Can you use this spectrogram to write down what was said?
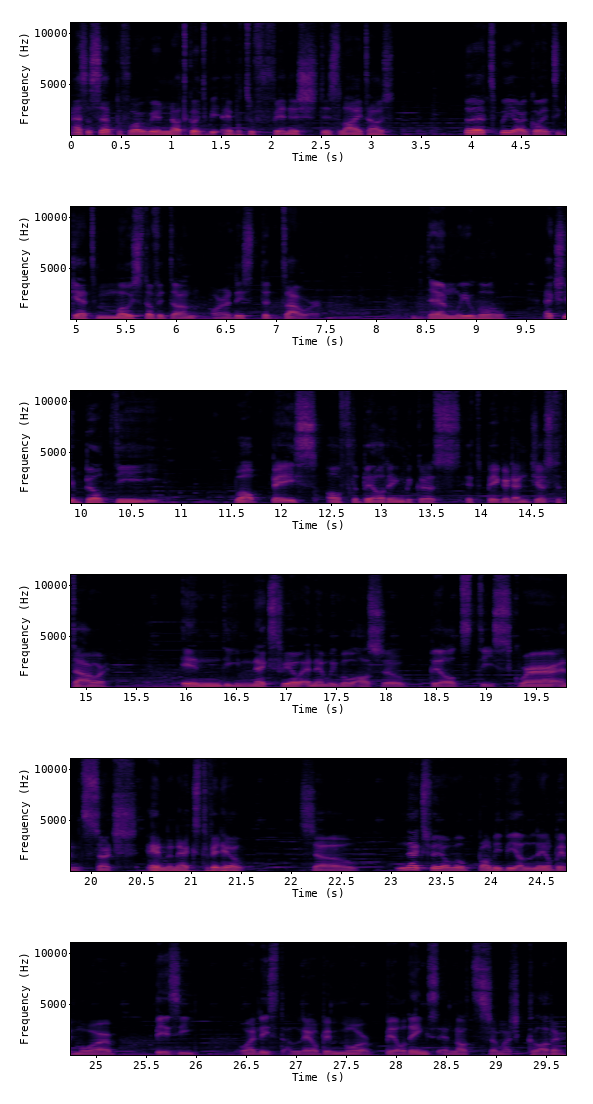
As I said before, we're not going to be able to finish this lighthouse, but we are going to get most of it done, or at least the tower. Then we will actually build the, well, base of the building, because it's bigger than just the tower, in the next video, and then we will also build the square and such in the next video. So, next video will probably be a little bit more busy, or at least a little bit more buildings and not so much clutter.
